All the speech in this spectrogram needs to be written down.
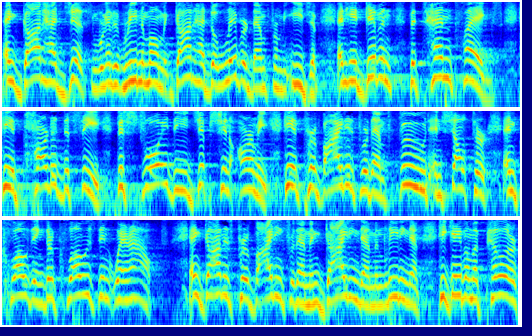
And God had just, and we're going to read in a moment, God had delivered them from Egypt. And He had given the 10 plagues. He had parted the sea, destroyed the Egyptian army. He had provided for them food and shelter and clothing. Their clothes didn't wear out. And God is providing for them and guiding them and leading them. He gave them a pillar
